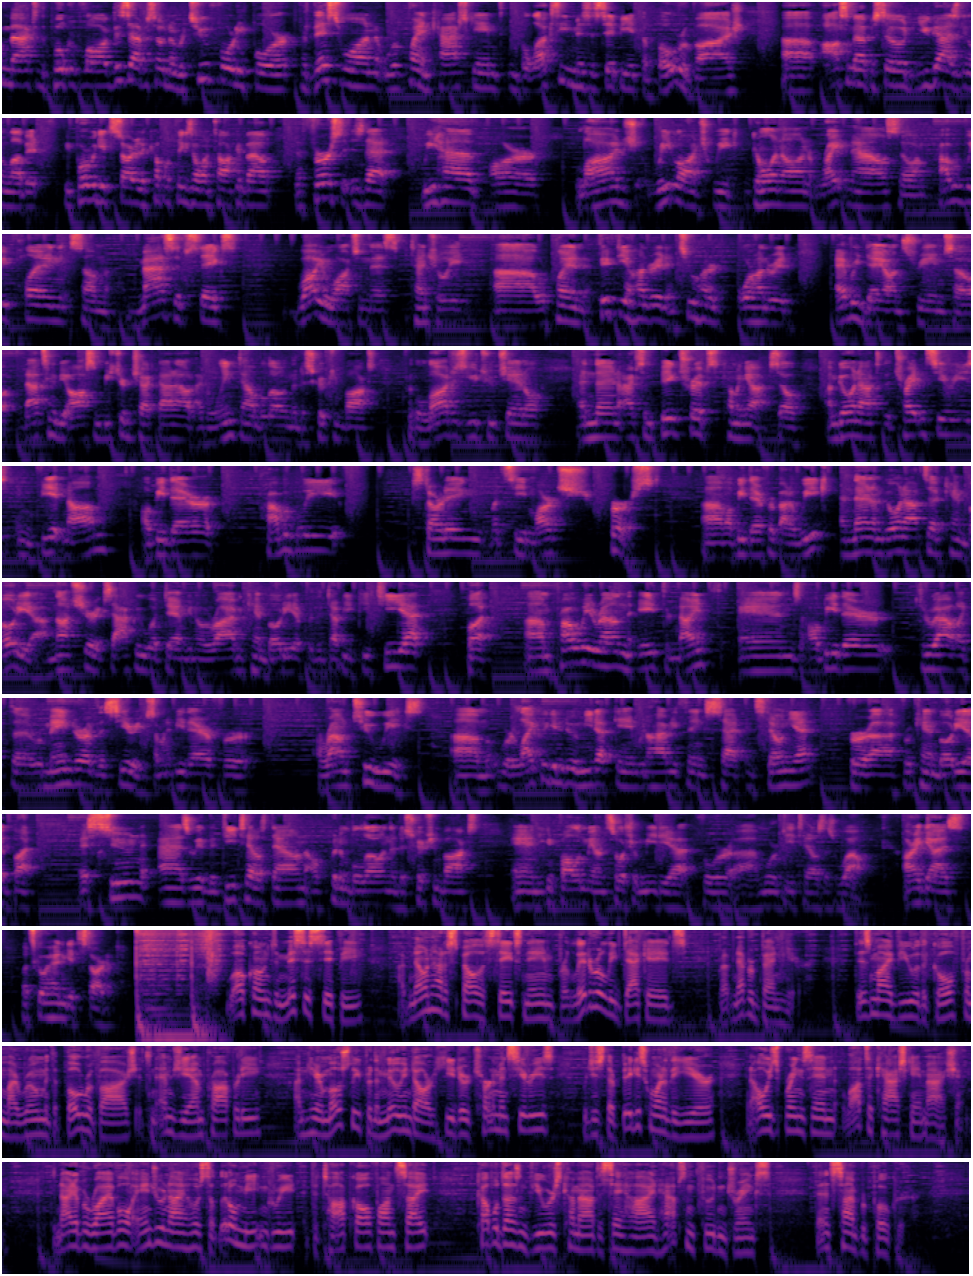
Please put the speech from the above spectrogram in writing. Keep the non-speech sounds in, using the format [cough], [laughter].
welcome back to the poker vlog. This is episode number 244. For this one, we're playing cash games in Biloxi, Mississippi at the Beau Rivage. Uh, awesome episode. You guys are gonna love it. Before we get started, a couple things I want to talk about. The first is that we have our Lodge relaunch week going on right now. So I'm probably playing some massive stakes while you're watching this, potentially. Uh, we're playing 50, 100, and 200, 400 every day on stream. So that's gonna be awesome. Be sure to check that out. I have a link down below in the description box for the Lodge's YouTube channel. And then I have some big trips coming up. So I'm going out to the Triton series in Vietnam. I'll be there probably starting, let's see, March 1st. Um, I'll be there for about a week and then I'm going out to Cambodia. I'm not sure exactly what day I'm gonna arrive in Cambodia for the WPT yet, but um, probably around the 8th or 9th and I'll be there throughout like the remainder of the series. So I'm gonna be there for around two weeks. Um, we're likely gonna do a meetup game. We don't have anything set in stone yet for, uh, for Cambodia, but as soon as we have the details down, I'll put them below in the description box and you can follow me on social media for uh, more details as well. All right, guys, let's go ahead and get started. Welcome to Mississippi. I've known how to spell the state's name for literally decades, but I've never been here. This is my view of the Gulf from my room at the Beau Rivage. It's an MGM property. I'm here mostly for the Million Dollar Heater Tournament Series, which is their biggest one of the year and always brings in lots of cash game action. The night of arrival, Andrew and I host a little meet and greet at the Top Golf on site. A couple dozen viewers come out to say hi and have some food and drinks. Then it's time for poker.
